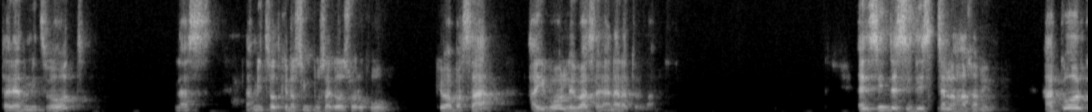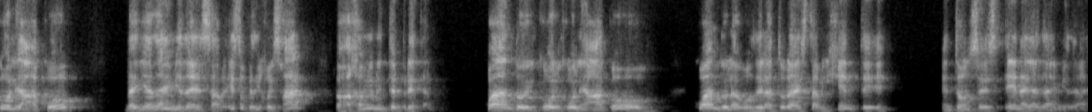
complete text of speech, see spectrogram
tareas mitzvot, las, las mitzvot que nos impuso Kadosh Baruj ¿qué va a pasar? Ahí vos le vas a ganar a tu hermano. En síntesis dicen los hajamim, kol Jacob, Esto que dijo Isaac, los hajamim lo interpretan. Cuando el kol kol Jacob, cuando la voz de la Torah está vigente, entonces en Ayadaim Yadayim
